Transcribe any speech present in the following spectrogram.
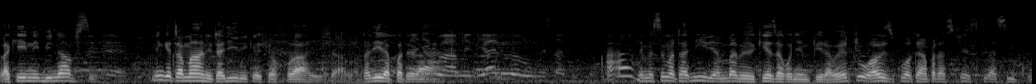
lakini binafsi ningetamani tajiri kesho afurahi inshallah, tajiri apate raha. Ah, nimesema tajiri ambaye amewekeza kwenye mpira wetu hawezi kuwa anapata stress kila siku.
